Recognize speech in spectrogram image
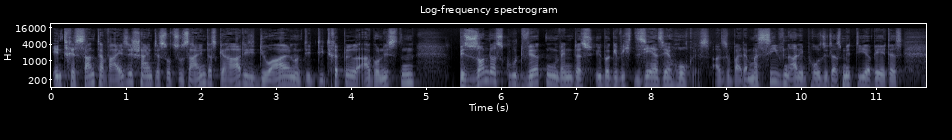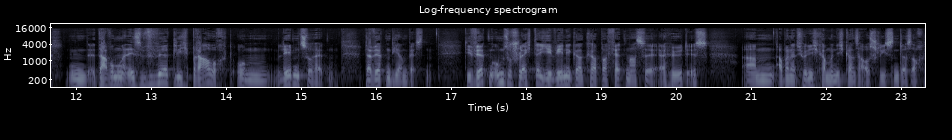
Interessanterweise scheint es so zu sein, dass gerade die dualen und die, die Triple-Agonisten besonders gut wirken, wenn das Übergewicht sehr, sehr hoch ist. Also bei der massiven Adipositas mit Diabetes, da wo man es wirklich braucht, um Leben zu retten, da wirken die am besten. Die wirken umso schlechter, je weniger Körperfettmasse erhöht ist. Ähm, aber natürlich kann man nicht ganz ausschließen, dass auch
